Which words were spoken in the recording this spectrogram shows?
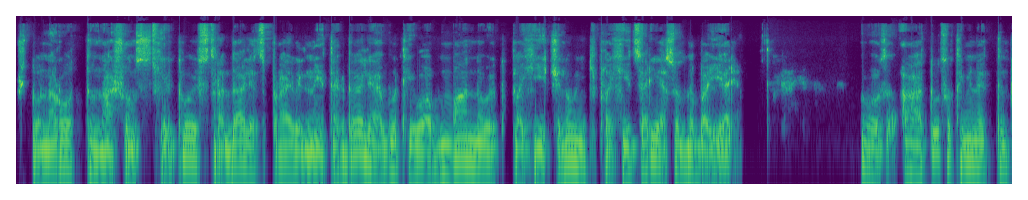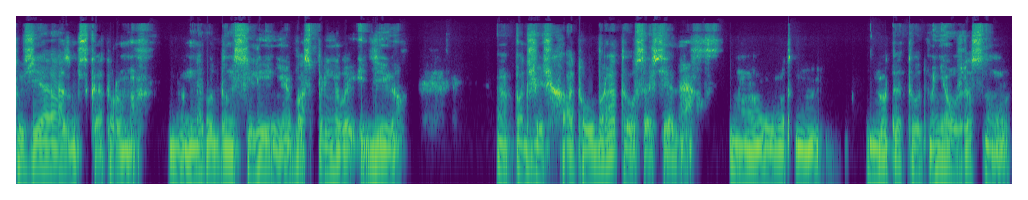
что народ-то наш, он святой, страдалец, правильный и так далее, а вот его обманывают плохие чиновники, плохие цари, особенно бояре. Вот. А тут вот именно этот энтузиазм, с которым народонаселение восприняло идею поджечь хату у брата, у соседа. Ну, вот, вот это вот меня ужаснуло.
